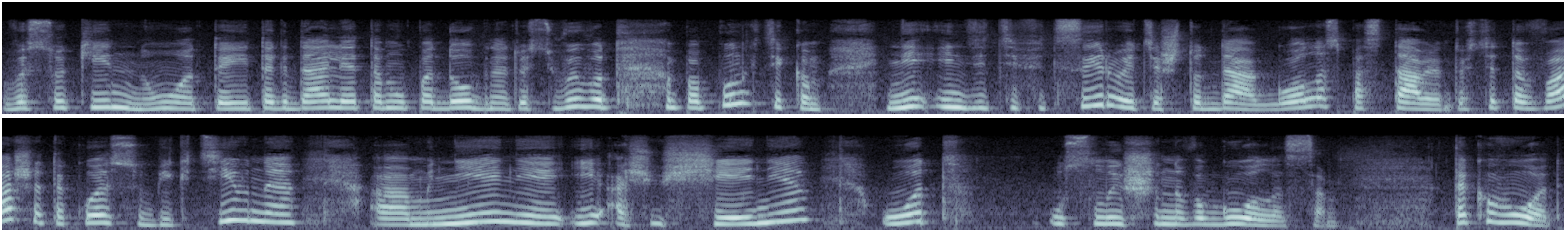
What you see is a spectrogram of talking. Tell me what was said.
высокие ноты и так далее и тому подобное, то есть вы вот по пунктикам не идентифицируете, что да, голос поставлен, то есть это ваше такое субъективное э, мнение и ощущение от услышанного голоса. Так вот,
